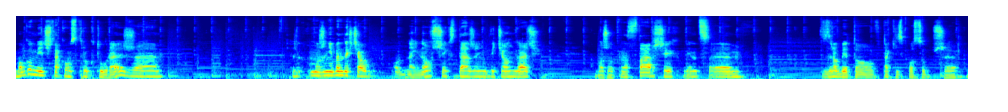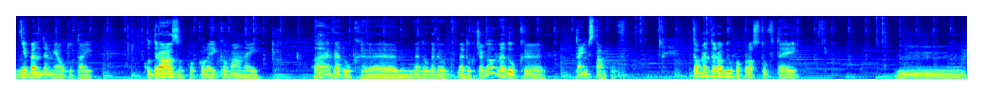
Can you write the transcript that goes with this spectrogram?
mogą mieć taką strukturę, że może nie będę chciał od najnowszych zdarzeń wyciągać, może od starszych, więc zrobię to w taki sposób, że nie będę miał tutaj od razu pokolejkowanej e, według, e, według, według, według czego? Według e, timestampów. To będę robił po prostu w tej mm,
